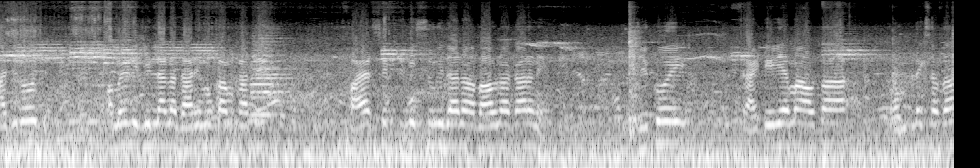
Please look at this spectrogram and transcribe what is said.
આજરોજ અમરેલી જિલ્લાના ધારી મુકામ ખાતે ફાયર સેફ્ટીની સુવિધાના અભાવના કારણે જે કોઈ ક્રાઇટેરિયામાં આવતા કોમ્પ્લેક્સ હતા,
